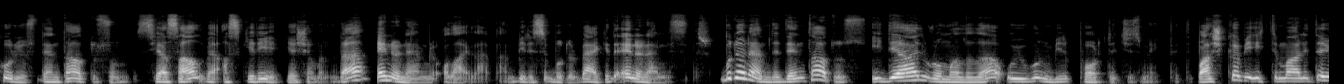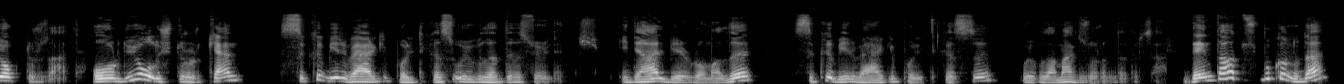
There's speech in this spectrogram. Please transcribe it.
Curius Dentatus'un siyasal ve askeri askeri yaşamında en önemli olaylardan birisi budur. Belki de en önemlisidir. Bu dönemde Dentatus ideal Romalılığa uygun bir portre çizmektedir. Başka bir ihtimali de yoktur zaten. Orduyu oluştururken sıkı bir vergi politikası uyguladığı söylenir. İdeal bir Romalı sıkı bir vergi politikası uygulamak zorundadır zaten. Dentatus bu konuda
